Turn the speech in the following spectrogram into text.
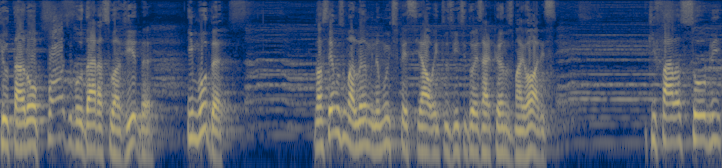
que o tarô pode mudar a sua vida? E muda. Nós temos uma lâmina muito especial entre os 22 arcanos maiores que fala sobre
